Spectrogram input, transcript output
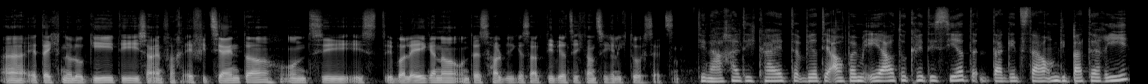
äh, Technologie, die ist einfach effizienter und sie ist überlegener und deshalb, wie gesagt, die wird sich ganz sicherlich durchsetzen. Die Nachhaltigkeit wird ja auch beim E-Auto kritisiert. Da geht es da um die Batterie.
